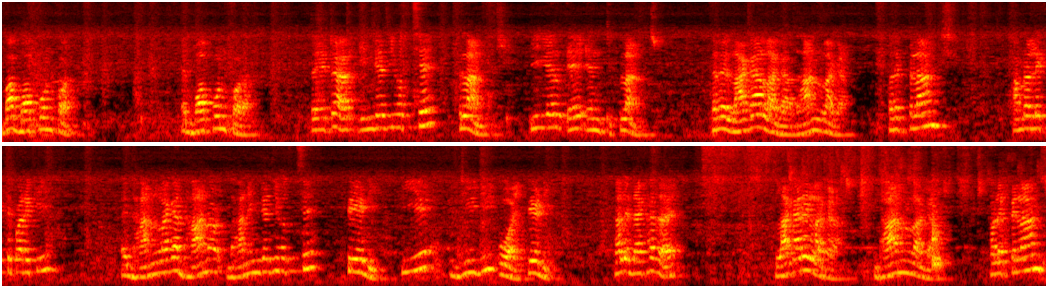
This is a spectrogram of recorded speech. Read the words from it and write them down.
বা বপন করা। বপন করা। তো এটার ইংরেজি হচ্ছে প্লান্ট এন টি প্লান্ট তাহলে লাগা লাগা, ধান লাগা। তাহলে প্লান্ট আমরা লিখতে পারি কি? ধান লাগা, ধান ধান ইংরেজি হচ্ছে paddy P A D D Y paddy. তাহলে দেখা যায়, লাগারে লাগা, ধান লাগা। তাহলে plants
